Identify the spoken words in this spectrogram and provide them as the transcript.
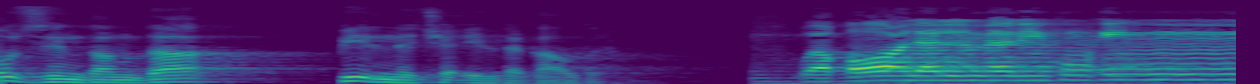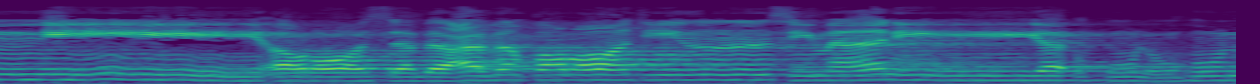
o zindanda bir neçə ildə qaldı. وقال الملك إني أرى سبع بقرات سمان يأكلهن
